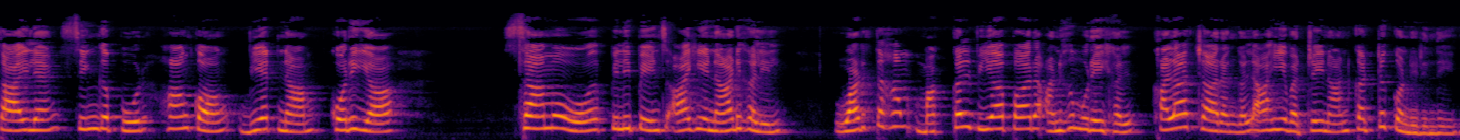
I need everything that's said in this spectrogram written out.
Thailand Singapore Hong Kong Vietnam Korea Samoa Philippines ஆகிய நாடுகளில் வர்த்தகம் மக்கள் வியாபார அணுகுமுறைகள் கலாச்சாரங்கள் ஆகியவற்றை நான் கற்றுக்கொண்டிருந்தேன்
